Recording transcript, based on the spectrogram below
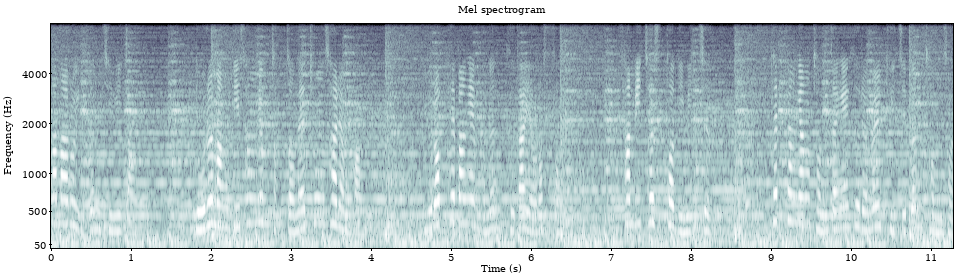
하나로 이끈 지휘자. 노르망디 상륙 작전의 총사령관. 유럽 해방의 문은 그가 열었어. 3위 체스터 니미츠. 태평양 전쟁의 흐름을 뒤집은 전설.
